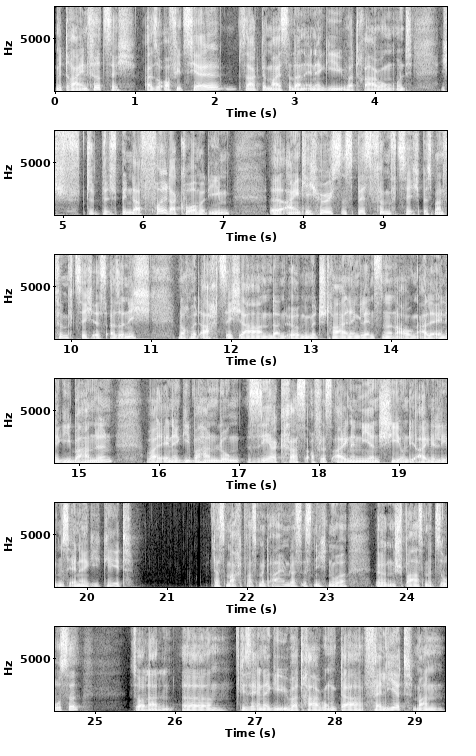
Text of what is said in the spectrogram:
mit 43. Also offiziell sagte Meister dann Energieübertragung und ich, ich bin da voll d'accord mit ihm. Äh, eigentlich höchstens bis 50, bis man 50 ist. Also nicht noch mit 80 Jahren dann irgendwie mit strahlenden, glänzenden Augen alle Energie behandeln, weil Energiebehandlung sehr krass auf das eigene Nierenski und die eigene Lebensenergie geht. Das macht was mit einem. Das ist nicht nur irgendein Spaß mit Soße, sondern äh, diese Energieübertragung, da verliert man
